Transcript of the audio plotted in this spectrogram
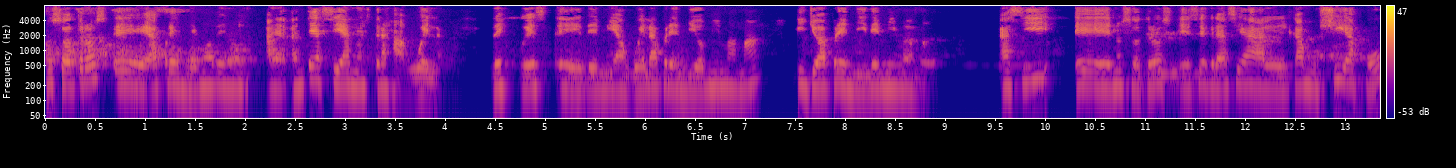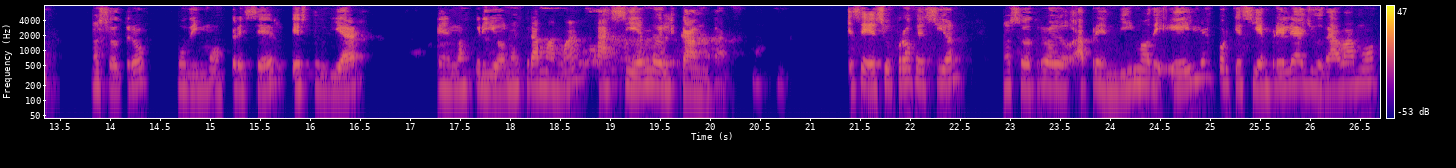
Nosotros eh, aprendemos de, antes hacía nuestras abuelas, después eh, de mi abuela aprendió mi mamá y yo aprendí de mi mamá. Así eh, nosotros, ese, gracias al Camuchiapo, nosotros pudimos crecer, estudiar, nos crió nuestra mamá haciendo el cántaro. Esa es su profesión. Nosotros aprendimos de ella porque siempre le ayudábamos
